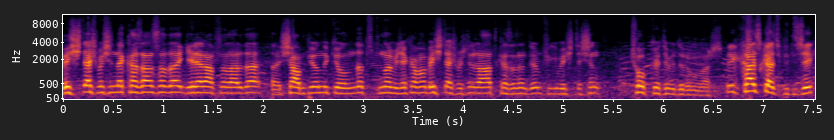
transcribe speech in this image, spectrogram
Beşiktaş maçında kazansa da gelen haftalarda e, şampiyonluk yolunda tutunamayacak ama Beşiktaş maçını rahat kazanır diyorum. Çünkü Beşiktaş'ın çok kötü bir durumu var. Peki kaç kaç bitecek?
